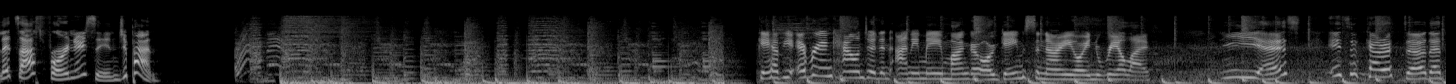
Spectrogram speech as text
Let's ask foreigners in Japan Okay, have you ever encountered an anime, manga, or game scenario in real life? Yes, it's a character that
